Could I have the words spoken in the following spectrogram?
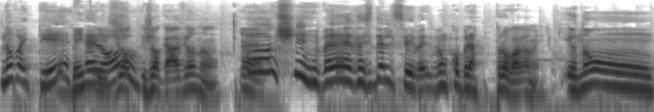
Não vai ter? Bem At triste. Jogável não. É. Oxi, vai, vai ser DLC, velho. Vamos cobrar. Provavelmente. Eu não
